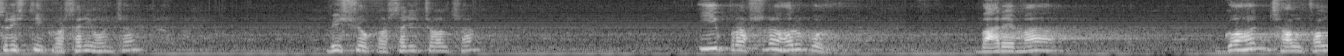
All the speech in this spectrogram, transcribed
सृष्टि कसरी हुन्छ? विश्व कसरी चल्छ? यी प्रश्नहरूको बारेमा गहन छलफल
